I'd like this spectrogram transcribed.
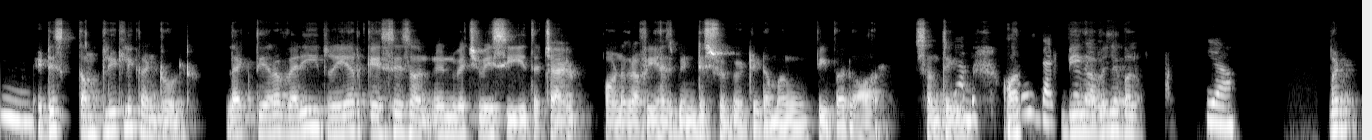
mm. it is completely controlled. Like there are very rare cases on, in which we see the child pornography has been distributed among people or something yeah, or being available. Yeah. But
